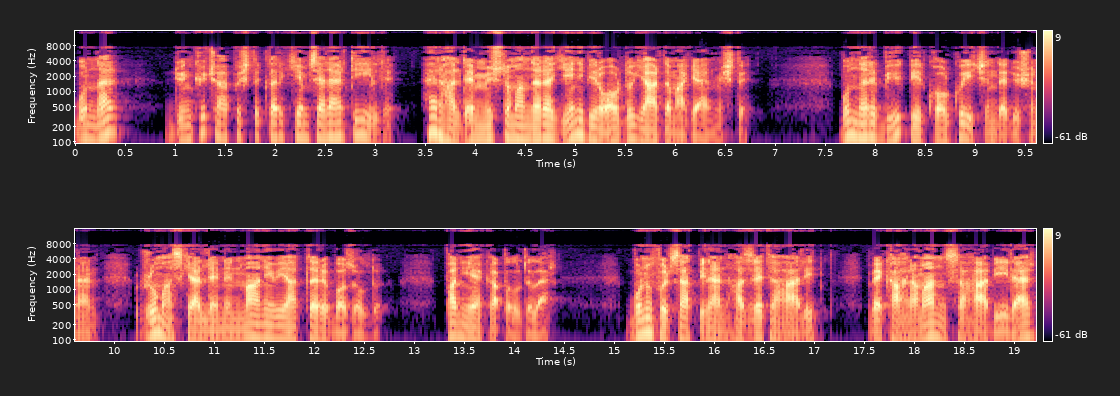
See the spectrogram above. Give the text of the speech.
Bunlar dünkü çarpıştıkları kimseler değildi. Herhalde Müslümanlara yeni bir ordu yardıma gelmişti. Bunları büyük bir korku içinde düşünen Rum askerlerinin maneviyatları bozuldu. Paniğe kapıldılar. Bunu fırsat bilen Hazreti Halit ve kahraman sahabiler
